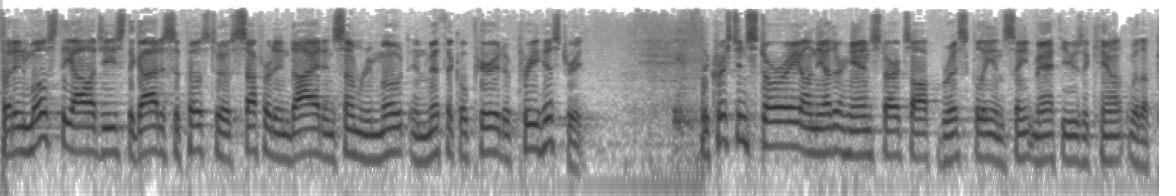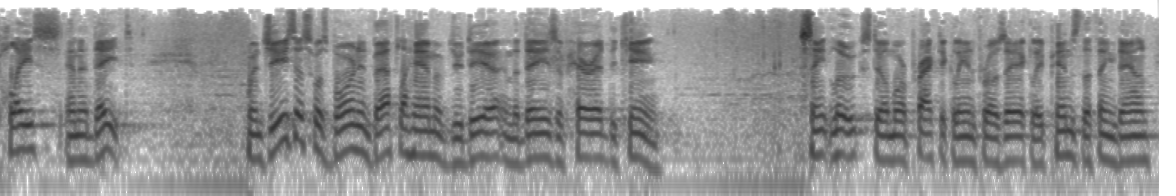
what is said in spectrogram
But in most theologies, the God is supposed to have suffered and died in some remote and mythical period of prehistory. The Christian story, on the other hand, starts off briskly in St. Matthew's account with a place and a date. When Jesus was born in Bethlehem of Judea in the days of Herod the king. St. Luke, still more practically and prosaically, pins the thing down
